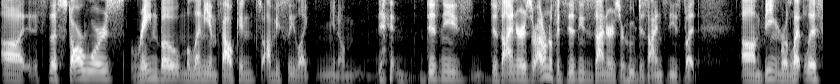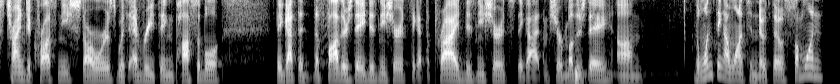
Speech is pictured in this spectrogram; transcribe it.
Uh, it's the Star Wars Rainbow Millennium Falcon. So obviously, like you know, Disney's designers, or I don't know if it's Disney's designers or who designs these, but um, being relentless, trying to cross niche Star Wars with everything possible. They got the the Father's Day Disney shirts. They got the Pride Disney shirts. They got, I'm sure, Mother's Day. Um, the one thing I want to note though, someone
